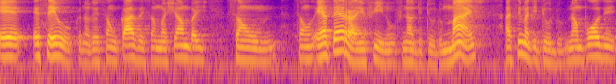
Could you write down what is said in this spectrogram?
é, é seu, que não são casas, são machambas, são, são, é a terra, enfim, no final de tudo. Mas, acima de tudo, não pode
